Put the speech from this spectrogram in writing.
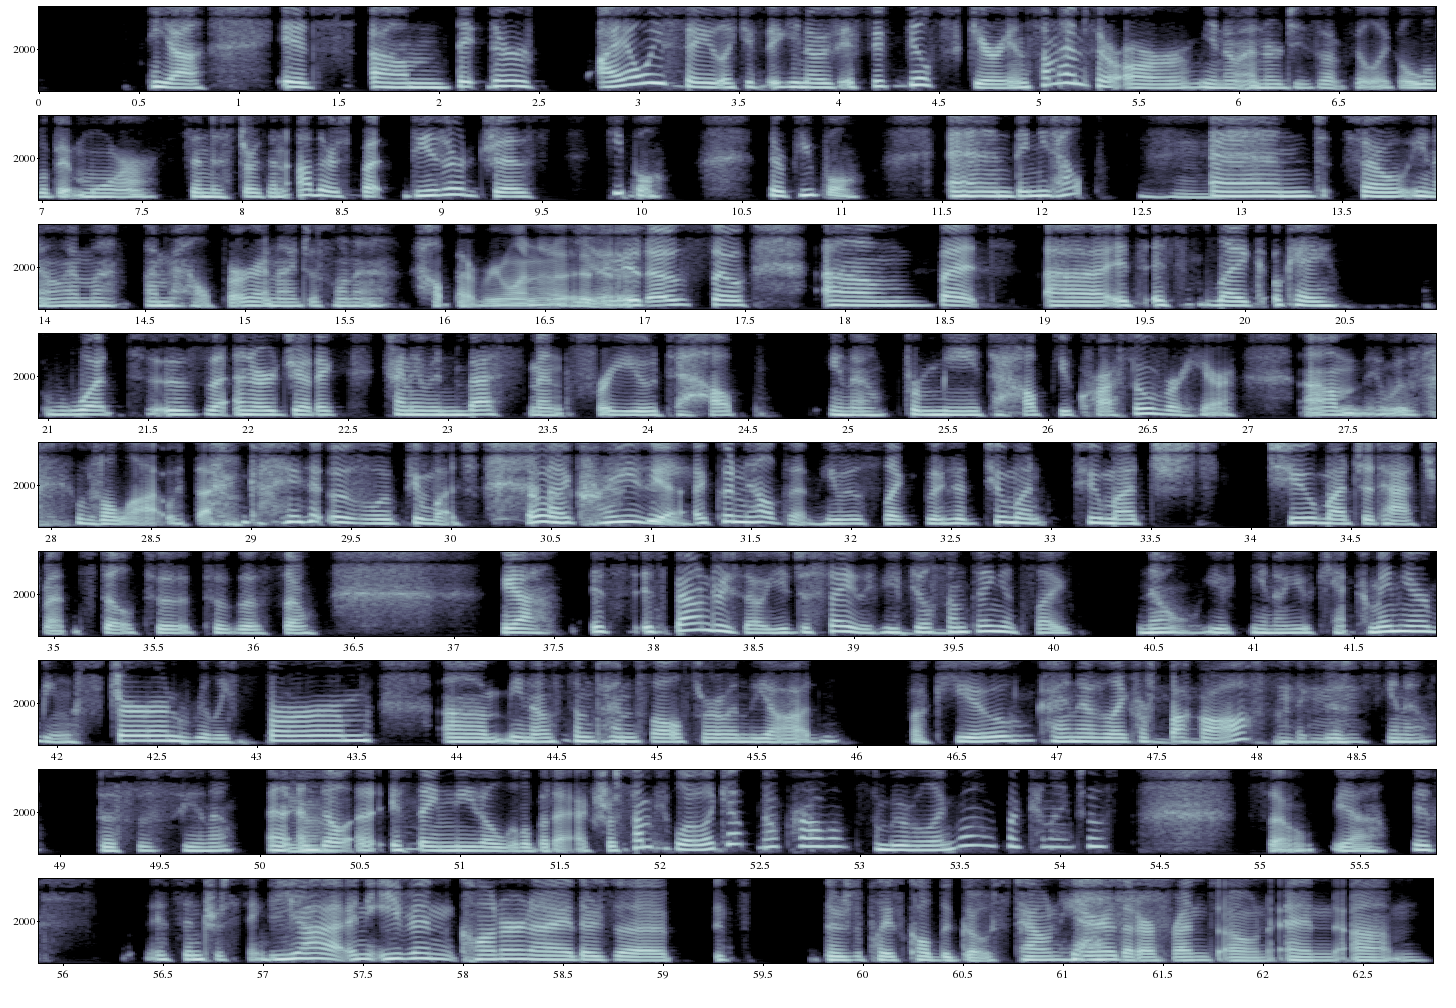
yeah, it's um they, they're I always say like if you know if, if it feels scary and sometimes there are you know energies that feel like a little bit more sinister than others, but these are just people. They're people and they need help. Mhm. And so, you know, I'm a I'm a helper, and I just want to help everyone. uh, You know, so, um, but uh, it's it's like, okay, what is the energetic kind of investment for you to help? You know, for me to help you cross over here. Um, it was it was a lot with that guy. It was too much. that was I- crazy. Yeah, I couldn't help him. He was like too much, too much, too much attachment still to to this. So, yeah, it's it's boundaries though. You just say if you feel Mhm. something, it's like no, you you know you can't come in here being stern, really firm. Um, you know, sometimes I'll throw in the odd "fuck you" kind of like or "fuck Mhm. off," like Mhm. just you know this is you know, and, Yeah. and they'll if they need a little bit of extra. Some people are like, yep, no problem. Some people are like, well, what can I just? So yeah, it's it's interesting. Yeah, and even Connor and I, there's a it's there's a place called the Ghost Town here Yes. that our friends own, and um,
